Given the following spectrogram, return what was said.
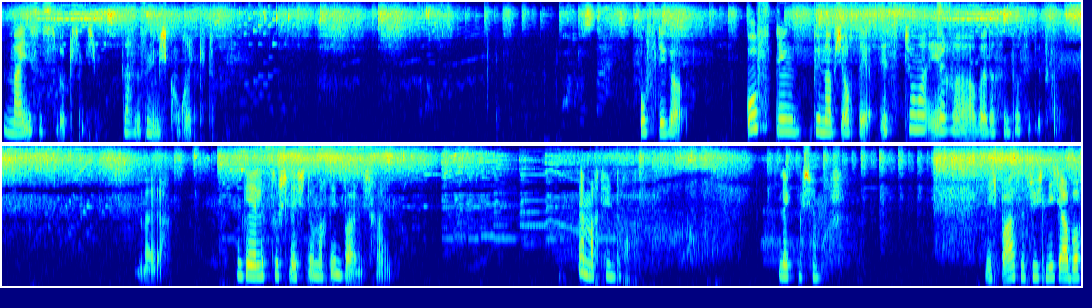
Nein, ist es wirklich nicht. Das ist nämlich korrekt. Uff, Digga. Uff, den Pin habe ich auch. Der ist schon mal Ehre, aber das interessiert jetzt keinen. Leider. Und Gale ist zu schlecht und macht den Ball nicht rein. Er macht ihn doch. Leckt mich am Arsch. Nee, Spaß natürlich nicht, aber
